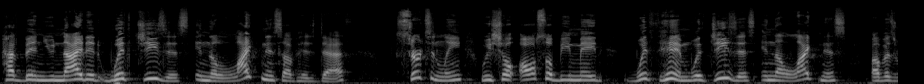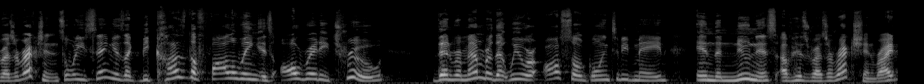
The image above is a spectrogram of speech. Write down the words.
have been united with Jesus in the likeness of his death certainly we shall also be made with him, with Jesus, in the likeness of his resurrection. And so what he's saying is like, because the following is already true, then remember that we were also going to be made in the newness of his resurrection, right?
